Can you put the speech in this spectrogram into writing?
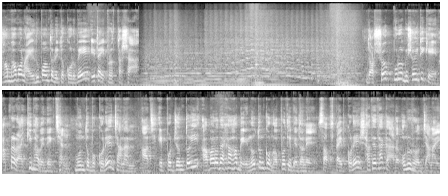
সম্ভাবনায় রূপান্তরিত করবে, এটাই প্রত্যাশা। দর্শক, পুরো বিষয়টিকে আপনারা কীভাবে দেখছেন মন্তব্য করে জানান। আজ এ পর্যন্তই, আবারও দেখা হবে নতুন কোনো প্রতিবেদনে। সাবস্ক্রাইব করে সাথে থাকার অনুরোধ জানাই।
